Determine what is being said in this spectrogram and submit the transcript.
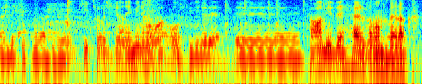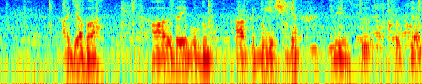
Ben de çok merak ediyorum. Ki çalışacağına eminim ama olsun yine de eee, tamirde her zaman merak. Acaba arızayı buldum. Artık bu yaşayacak mevzusu çok güzel.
